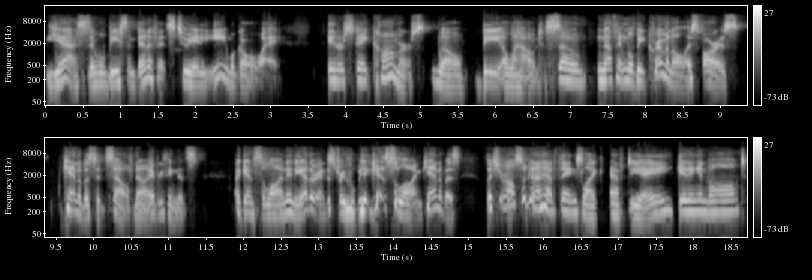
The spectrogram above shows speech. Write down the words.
Yes, there will be some benefits. 280E will go away interstate commerce will be allowed. So nothing will be criminal as far as cannabis itself. Now, everything that's against the law in any other industry will be against the law in cannabis. But you're also going to have things like FDA getting involved.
